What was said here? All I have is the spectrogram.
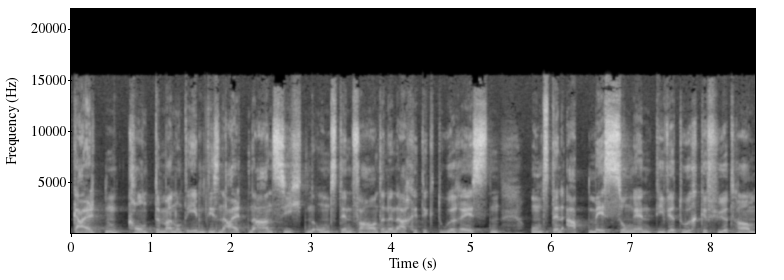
galten, konnte man und eben diesen alten Ansichten und den vorhandenen Architekturresten und den Abmessungen, die wir durchgeführt haben,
